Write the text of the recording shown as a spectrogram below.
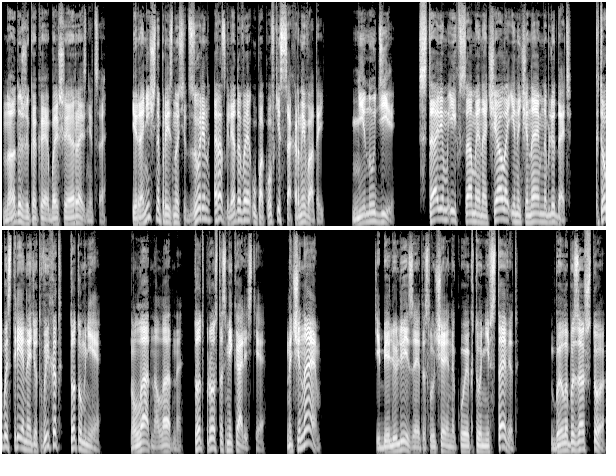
Надо же, какая большая разница. Иронично произносит Зорин, разглядывая упаковки с сахарной ватой. Не нуди. Ставим их в самое начало и начинаем наблюдать. Кто быстрее найдет выход, тот умнее. Ну ладно, ладно. Тот просто смекалистее. Начинаем? Тебе люлей за это случайно кое-кто не вставит? Было бы за что.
